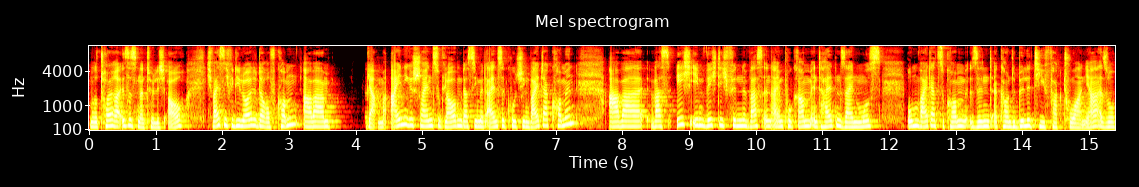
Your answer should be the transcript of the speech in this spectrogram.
umso teurer ist es natürlich auch. Ich weiß nicht, wie die Leute darauf kommen, aber ja, einige scheinen zu glauben, dass sie mit Einzelcoaching weiterkommen. Aber was ich eben wichtig finde, was in einem Programm enthalten sein muss, um weiterzukommen, sind Accountability-Faktoren. Ja, also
